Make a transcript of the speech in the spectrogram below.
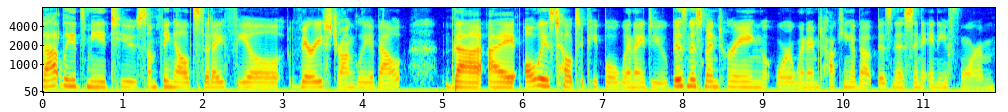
that leads me to something else that I feel very strongly about that I always tell to people when I do business mentoring or when I'm talking about business in any form.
